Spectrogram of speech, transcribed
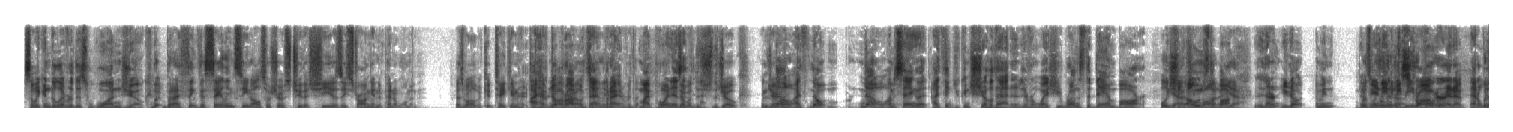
so we can deliver this one joke." But but I think the sailing scene also shows too that she is a strong, independent woman as well. We could taking her. I have no problem with that, but I- my point is that- just the joke in general. no, I no no. I'm saying that I think you can show that in a different way. She runs the damn bar. Well, she yeah, she owns bought the it, bar. yeah. Don't- You don't. I mean. But you need to be stronger bar- at a, at a water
